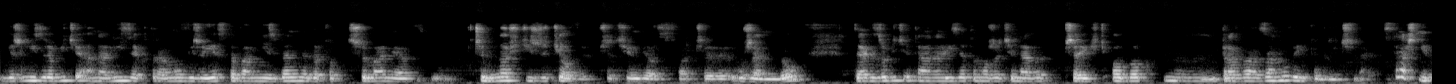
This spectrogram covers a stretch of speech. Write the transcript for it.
jeżeli zrobicie analizę, która mówi, że jest to Wam niezbędne do podtrzymania czynności życiowych przedsiębiorstwa czy urzędu, to jak zrobicie tę analizę, to możecie nawet przejść obok mm, prawa zamówień publicznych. Strasznie,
